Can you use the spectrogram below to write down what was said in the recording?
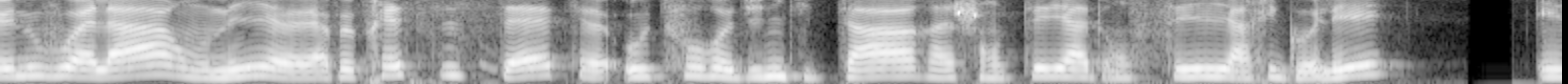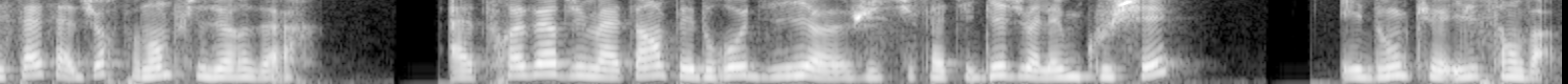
nous voilà, on est à peu près 6-7 autour d'une guitare, à chanter, à danser, à rigoler. Et ça, ça dure pendant plusieurs heures. À 3 heures du matin, Pedro dit Je suis fatigué, je vais aller me coucher. Et donc, euh, il s'en va.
